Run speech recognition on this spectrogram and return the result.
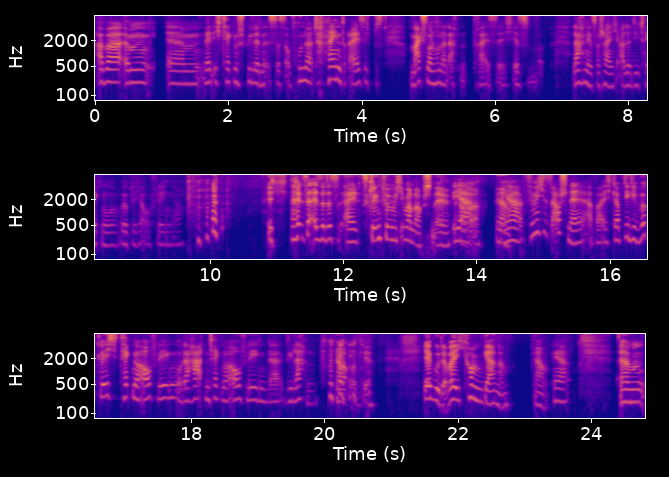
Aber ähm, ähm, wenn ich Techno spiele, dann ist das auf 133 bis maximal 138. Jetzt lachen jetzt wahrscheinlich alle, die Techno wirklich auflegen, ja. Ich, Also, also das ist halt. das klingt für mich immer noch schnell. Ja, Aber, ja. ja. für mich ist es auch schnell, aber ich glaube, die, die wirklich Techno auflegen oder harten Techno auflegen, da, die lachen. Ja, okay. Ja, gut, aber ich komme gerne. Ja. Ja. Ähm,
